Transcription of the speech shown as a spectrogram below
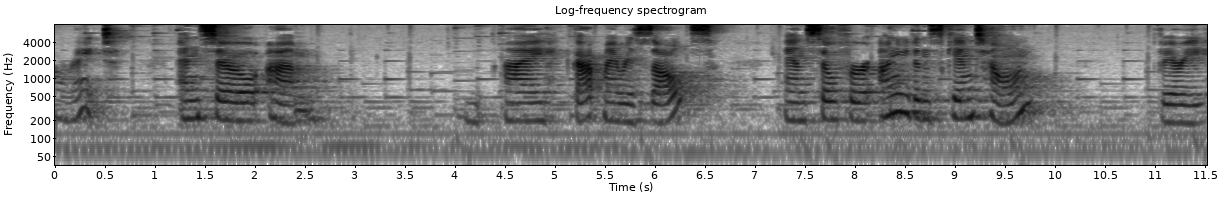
All right. And so um, I got my results. And so for uneven skin tone, very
